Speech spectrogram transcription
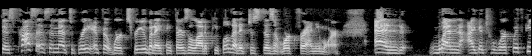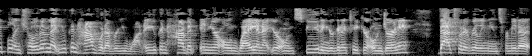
this process and that's great if it works for you. But i think there's a lot of people that it just doesn't work for anymore. And when I get to work with people and show them that you can have whatever you want and you can have it in your own way and at your own speed and you're going to take your own journey. That's what it really means for me to,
